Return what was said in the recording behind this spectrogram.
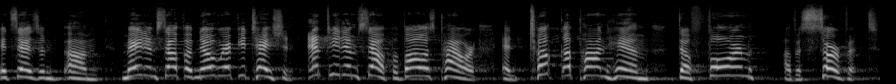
It says, um, made himself of no reputation, emptied himself of all his power, and took upon him the form of a servant.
